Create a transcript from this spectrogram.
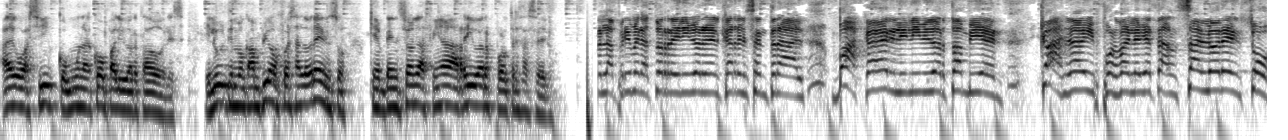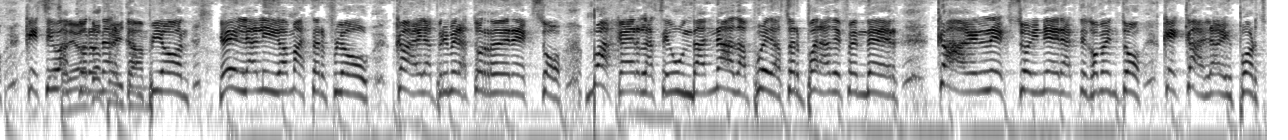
algo así como una Copa Libertadores. El último campeón fue San Lorenzo, quien venció en la final a River por 3 a 0. La primera torre de inhibidor en el carril central. Va a caer el inhibidor también. Casla por Baile Leviatán. San Lorenzo que se va Se a coronar campeón en la Liga Master Flow. Cae la primera torre de Nexo. Va a caer la segunda. Nada puede hacer para defender. Cae el Nexo y Nera. Te comento que Casla Esports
